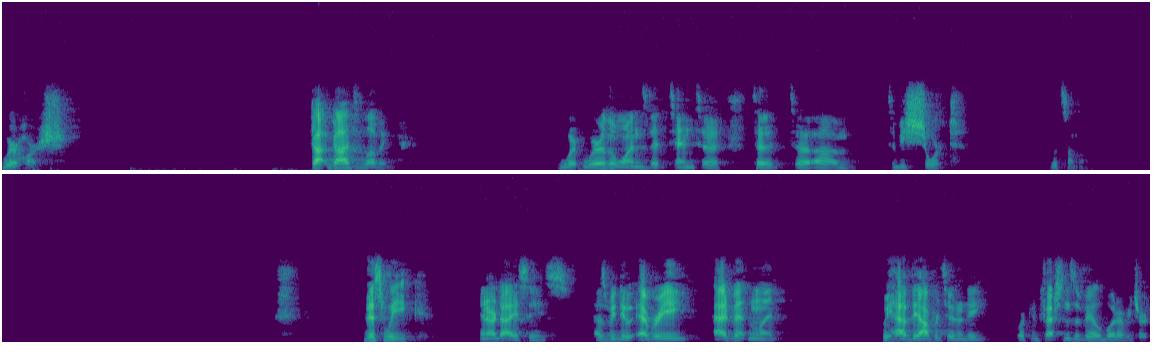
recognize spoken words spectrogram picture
We're harsh. God, God's loving. We're, we're the ones that tend to to to um, to be short with someone. This week in our diocese, as we do every Advent and Lent, we have the opportunity where confession's available at every church.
